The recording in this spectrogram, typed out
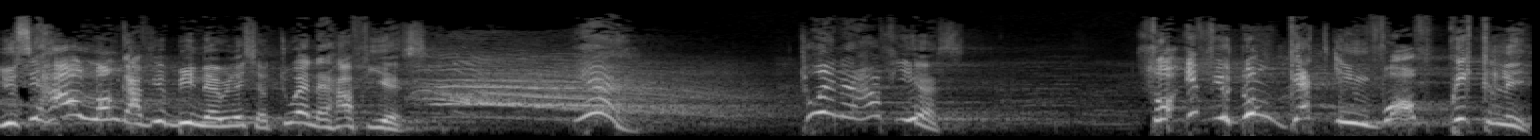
you see, how long have you been in a relationship? Two and a half years. Yeah. Two and a half years. So if you don't get involved quickly,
